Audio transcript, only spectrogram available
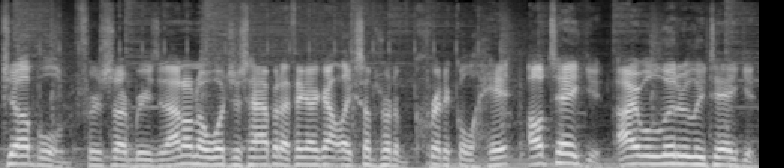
doubled for some reason. I don't know what just happened. I think I got like some sort of critical hit. I'll take it. I will literally take it.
